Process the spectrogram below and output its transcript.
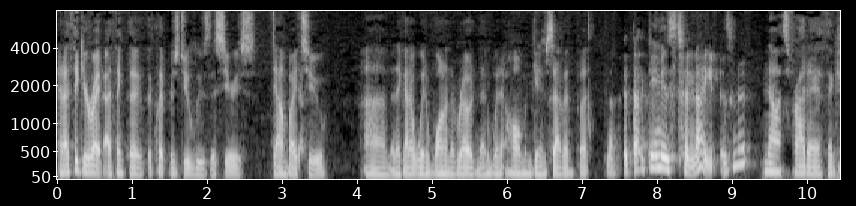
and I think you're right. I think the, the Clippers do lose this series down by two. Um, and they got to win one on the road and then win at home in game seven. But No, That game is tonight, isn't it? no, it's Friday, I think.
